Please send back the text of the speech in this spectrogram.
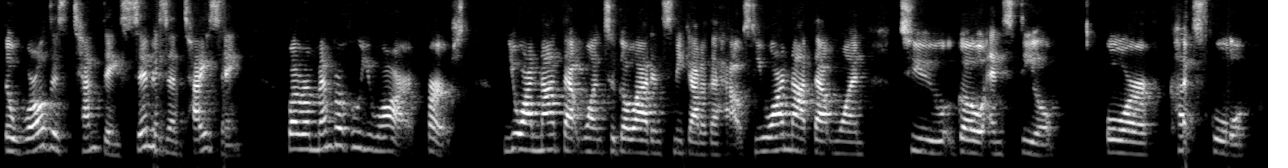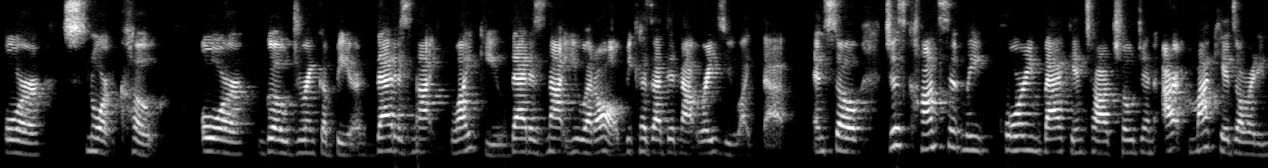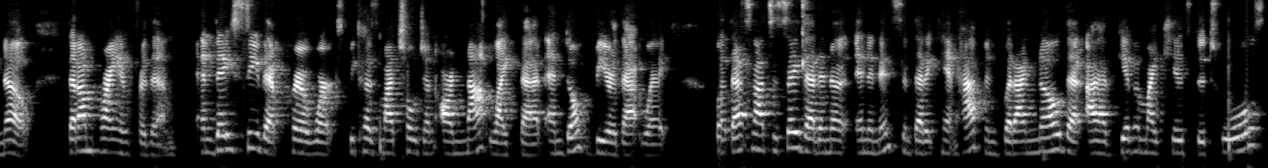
The world is tempting, sin is enticing. But remember who you are first. You are not that one to go out and sneak out of the house. You are not that one to go and steal or cut school or snort coke or go drink a beer. That is not like you. That is not you at all because I did not raise you like that. And so just constantly pouring back into our children, our, my kids already know that I'm praying for them and they see that prayer works because my children are not like that and don't veer that way. But that's not to say that in a in an instant that it can't happen, but I know that I have given my kids the tools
